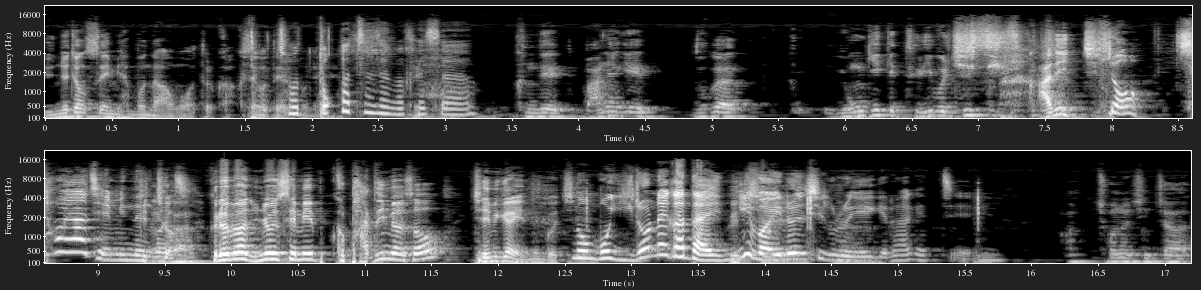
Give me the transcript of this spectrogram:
윤여정 쌤이 한번 나오면 어떨까? 그 생각도 저 해보네. 똑같은 생각했어요. 근데 만약에 누가 용기 있게 드립을 칠 수 있을 것 아니, 치죠. 쳐야 재밌는 그쵸. 거지. 그러면 윤여정 쌤이 그걸 받으면서 재미가 있는 거지. 너 뭐 이런 애가 다 있니? 그치. 뭐 이런 식으로 음. 얘기를 하겠지. 같아요. 저는 진짜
